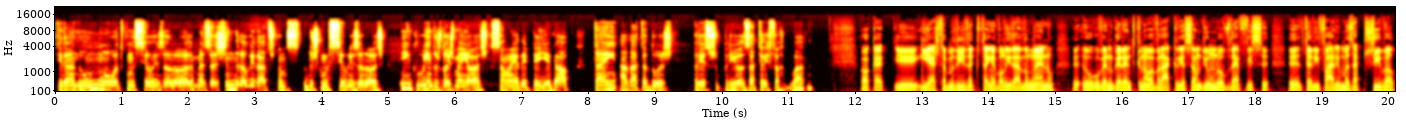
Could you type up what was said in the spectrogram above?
tirando um ou outro comercializador, mas a generalidade dos, dos comercializadores, incluindo os dois maiores, que são a EDP e a Galp, tem, à data de hoje, preços superiores à tarifa regulada. Ok. E, e, esta medida que tem a validade de um ano, eh, o Governo garante que não haverá a criação de um novo déficit eh, tarifário, mas é possível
